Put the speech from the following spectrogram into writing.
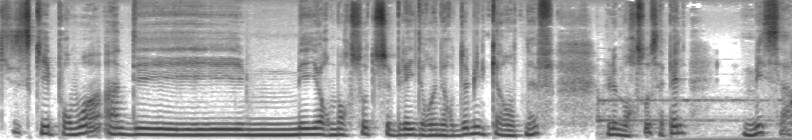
ce qui est pour moi un des meilleurs morceaux de ce Blade Runner 2049. Le morceau s'appelle Messa.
